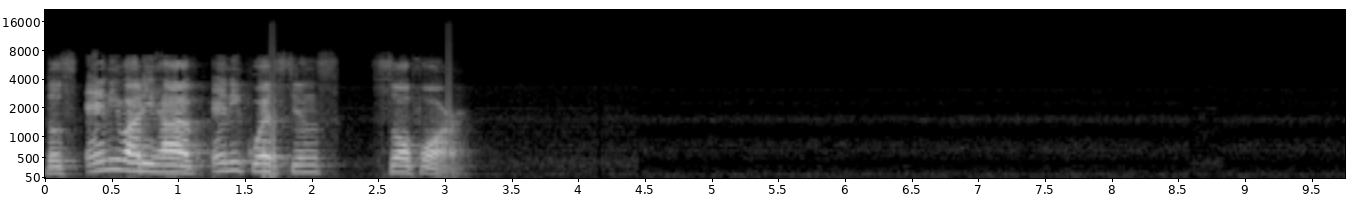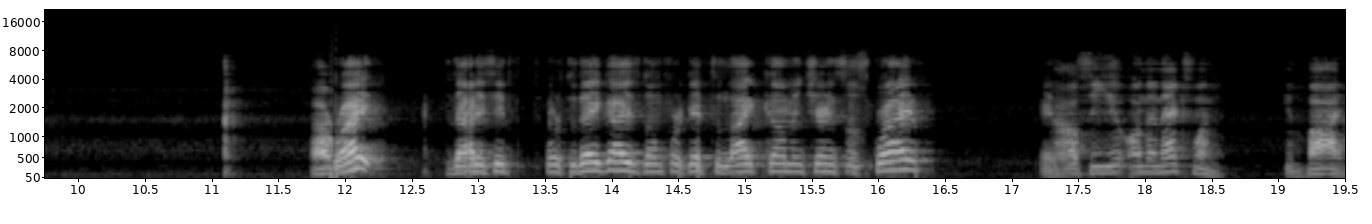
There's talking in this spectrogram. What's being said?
Does anybody have any questions so far? All right. That is it for today, guys. Don't forget to like, comment, share, and subscribe. And I'll see you on the next one. Goodbye.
